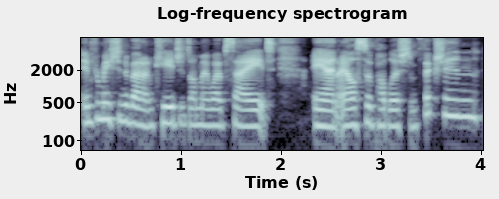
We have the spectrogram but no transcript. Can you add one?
information about Uncaged is on my website. And I also publish some fiction,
